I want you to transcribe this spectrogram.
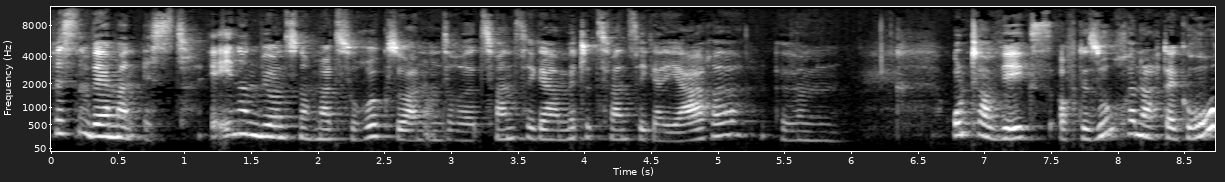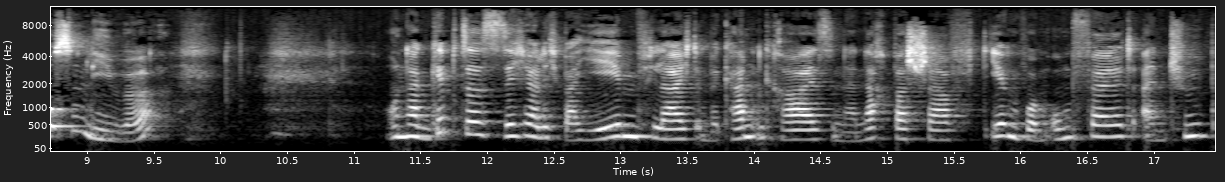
Wissen, wer man ist. Erinnern wir uns nochmal zurück so an unsere 20er, Mitte 20er Jahre. Ähm, unterwegs auf der Suche nach der großen Liebe. Und da gibt es sicherlich bei jedem, vielleicht im Bekanntenkreis, in der Nachbarschaft, irgendwo im Umfeld, einen Typ,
